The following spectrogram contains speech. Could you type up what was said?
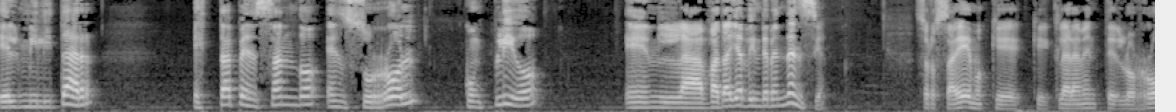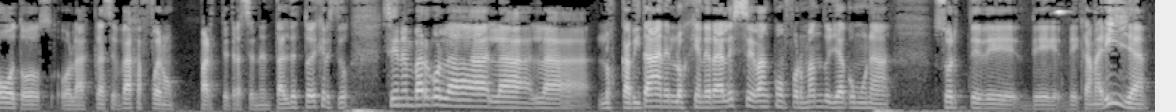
el militar está pensando en su rol cumplido en las batallas de independencia. Nosotros sabemos que claramente los rotos o las clases bajas fueron parte trascendental de estos ejércitos. Sin embargo, los capitanes, los generales se van conformando ya como una suerte de camarilla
